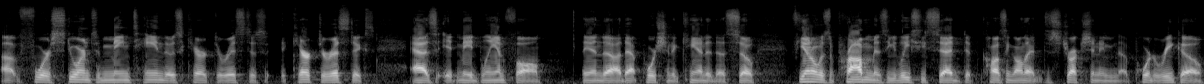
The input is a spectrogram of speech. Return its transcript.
uh, for storm to maintain those characteristics characteristics as it made landfall in uh, that portion of Canada. So Fiona was a problem, as Ulysses said, causing all that destruction in uh, Puerto Rico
